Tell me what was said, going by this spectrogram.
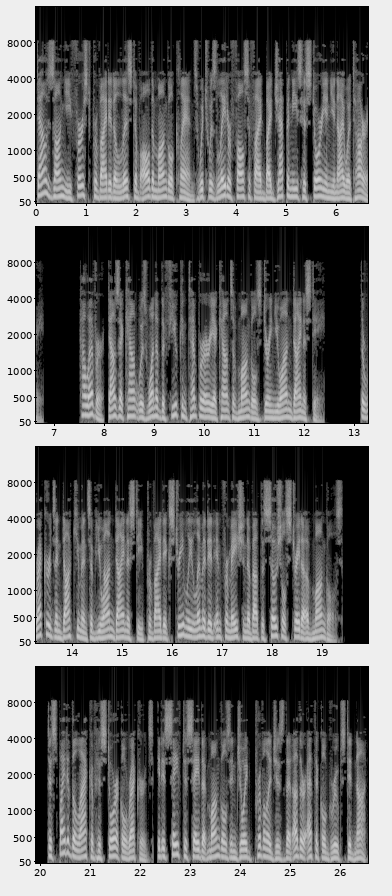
Tao Zongyi first provided a list of all the Mongol clans which was later falsified by Japanese historian Yanai Wataru. However, Tao's account was one of the few contemporary accounts of Mongols during Yuan dynasty. The records and documents of Yuan dynasty provide extremely limited information about the social strata of Mongols. Despite of the lack of historical records, it is safe to say that Mongols enjoyed privileges that other ethical groups did not.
